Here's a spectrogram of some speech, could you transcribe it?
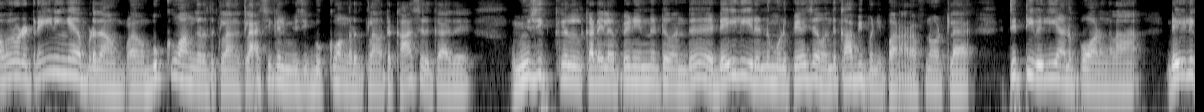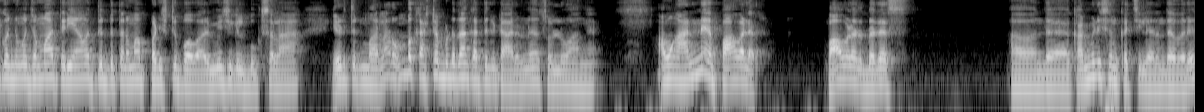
அவரோட ட்ரைனிங்கே அப்படி தான் புக்கு வாங்குறதுக்கெலாம் கிளாசிக்கல் மியூசிக் புக் வாங்குறதுக்கெலாம் அவர்கிட்ட காசு இருக்காது. மியூசிக்கல் கடையில் போய் நின்றுட்டு வந்து டெய்லி ரெண்டு மூணு பேஜை வந்து காப்பி பண்ணிப்பாரான் ரஃப் நோட்டில் திட்டி வெளியே அனுப்புவானுங்களாம் டெய்லி கொஞ்சம் கொஞ்சமாக தெரியாமல் திட்டுத்தனமாக படிச்சுட்டு போவார் மியூசிக்கல் புக்ஸ் எல்லாம். எடுத்துகிட்டு மாதிரிலாம் ரொம்ப கஷ்டப்பட்டு தான் கற்றுக்கிட்டாருன்னு சொல்லுவாங்க. அவங்க அண்ணன் பாவலர் பாவலர் பிரதர்ஸ் அந்த கம்யூனிசம் கட்சியில் இருந்தவர்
